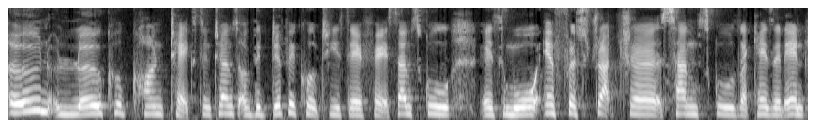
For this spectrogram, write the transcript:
own local context in terms of the difficulties they face. Some school is more infrastructure, some schools like KZN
